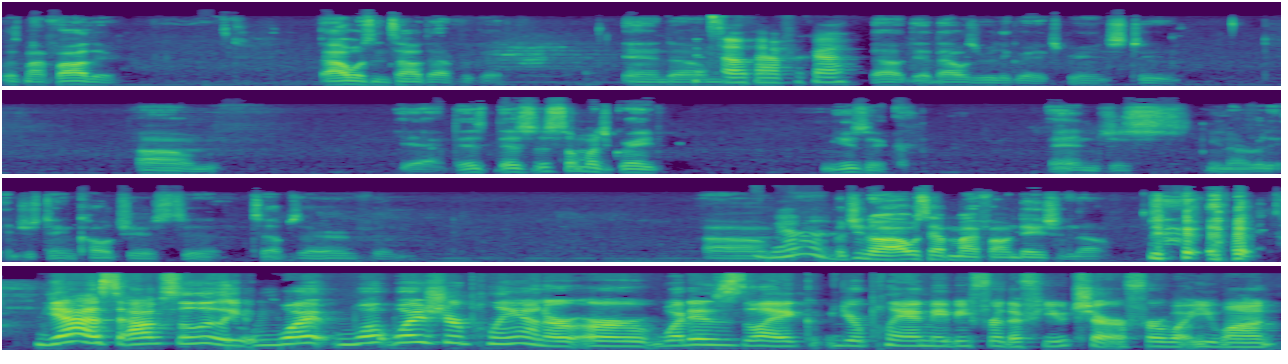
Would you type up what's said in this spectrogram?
with my father. I was in South Africa, and um, South Africa. That, that was a really great experience too. Um, yeah, there's there's just so much great music, and just you know really interesting cultures to to observe and. Um, yeah. But you know, I always have my foundation though. yes, absolutely. What what was your plan, or or what is like your plan maybe for the future for what you want?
